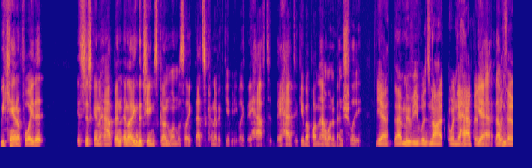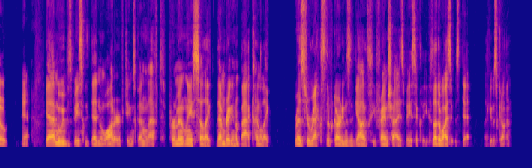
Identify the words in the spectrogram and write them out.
we can't avoid it. It's just going to happen. And I think the James Gunn one was like that's kind of a gimme. Like they have to they had to give up on that one eventually. yeah that movie was not going to happen Yeah, that was without yeah, Yeah, that movie was basically dead in the water if James Gunn left permanently. So like them bringing him back kind of like resurrects the Guardians of the Galaxy franchise basically because otherwise it was dead, like it was gone.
